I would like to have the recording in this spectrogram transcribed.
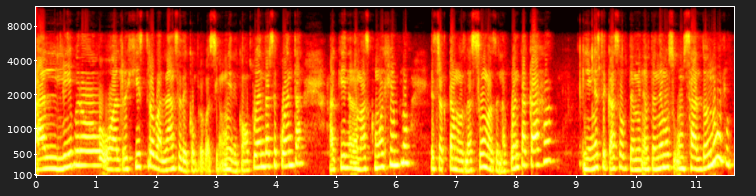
al libro o al registro balance de comprobación. Miren, como pueden darse cuenta, aquí nada más como ejemplo, extractamos las sumas de la cuenta caja y en este caso obtenemos un saldo nulo,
